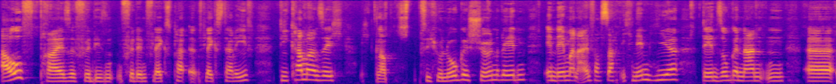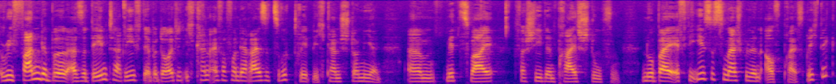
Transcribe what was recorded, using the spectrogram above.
Aufpreise für diesen für den Flex äh, Flex-Tarif, die kann man sich, ich glaube, psychologisch schönreden, indem man einfach sagt, ich nehme hier den sogenannten äh, refundable, also den Tarif, der bedeutet, ich kann einfach von der Reise zurücktreten, ich kann stornieren ähm, mit zwei verschiedenen Preisstufen. Nur bei FDI ist es zum Beispiel ein Aufpreis, richtig?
